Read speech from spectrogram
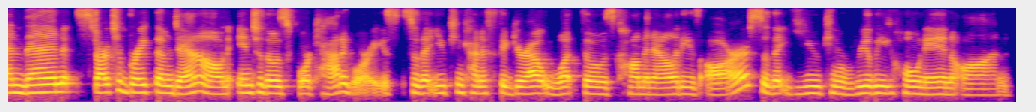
and then start to break them down into those four categories so that you can kind of figure out what those commonalities are so that you can really hone in on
